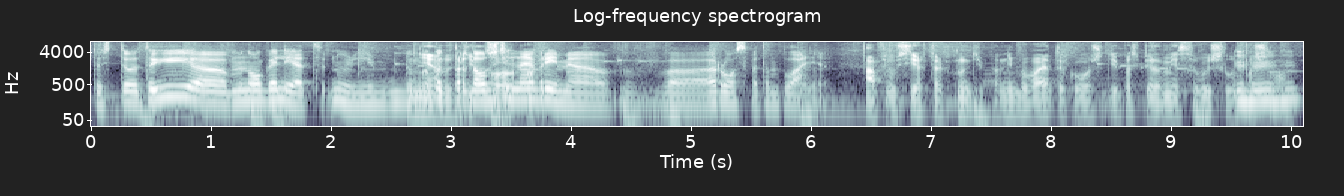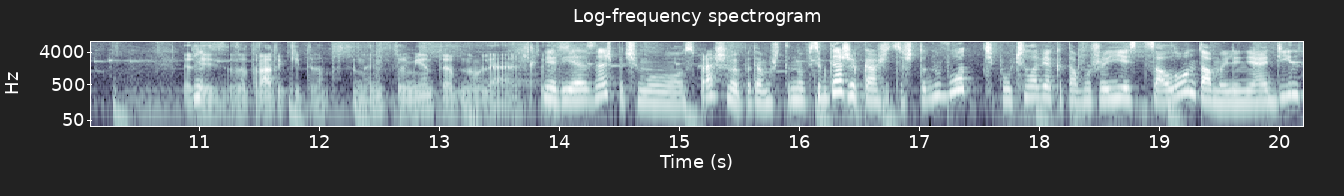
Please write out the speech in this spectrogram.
То есть то, ты э, много лет, ну, или ну, какое-то ну, продолжительное типа... время в, в, рос в этом плане. А у всех так, ну, типа, не бывает такого, что типа с первого месяца вышел и uh-huh, пошло. Uh-huh. Даже есть затраты какие-то, там, постоянно инструменты обновляешь. Нет, есть... я знаешь, почему спрашиваю? Потому что, ну, всегда же кажется, что, ну вот, типа, у человека там уже есть салон, там, или не один,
